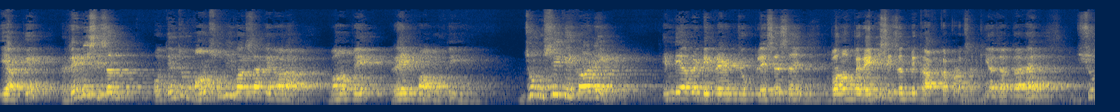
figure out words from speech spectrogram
ये आपके रेनी सीज़न होते हैं, जो मानसूनी वर्षा के द्वारा वहाँ पे रेनफॉल होती है। जो उसी के अकॉर्डिंग इंडिया में डिफरेंट जो प्लेसेस हैं, वहाँ पे रेनी सीज़न में क्रॉप का प्रोडक्शन किया जाता है, जो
